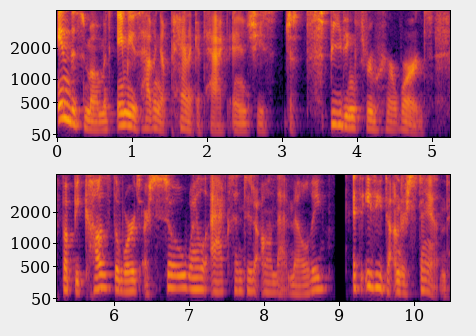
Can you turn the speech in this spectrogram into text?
In this moment, Amy is having a panic attack and she's just speeding through her words. But because the words are so well accented on that melody, it's easy to understand.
